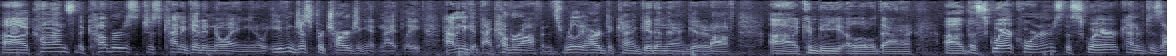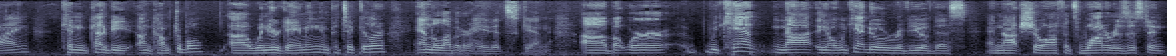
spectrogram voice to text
Uh, cons: the covers just kind of get annoying. You know, even just for charging it nightly, having to get that cover off, and it's really hard to kind of get in there and get it off. Uh, can be a little downer. Uh, the square corners, the square kind of design can kind of be uncomfortable uh, when you're gaming in particular, and the love it or hate it skin. Uh, but we're we can't not you know we can't do a review of this and not show off its water resistant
